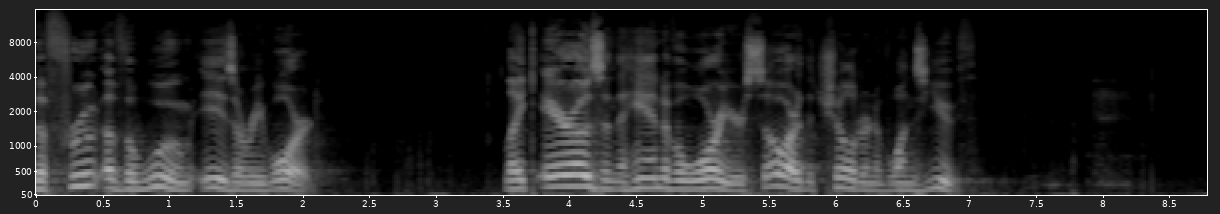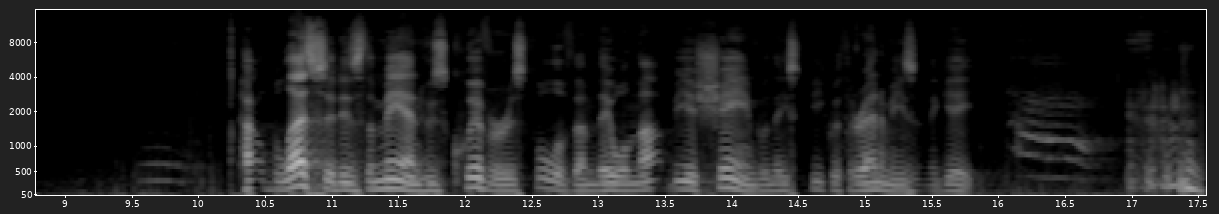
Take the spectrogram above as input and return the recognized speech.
The fruit of the womb is a reward. Like arrows in the hand of a warrior, so are the children of one's youth. How blessed is the man whose quiver is full of them. They will not be ashamed when they speak with their enemies in the gate.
